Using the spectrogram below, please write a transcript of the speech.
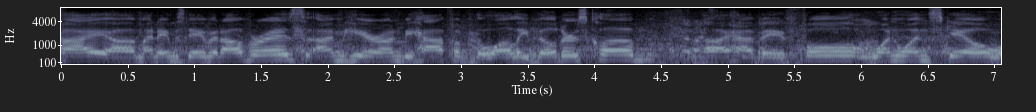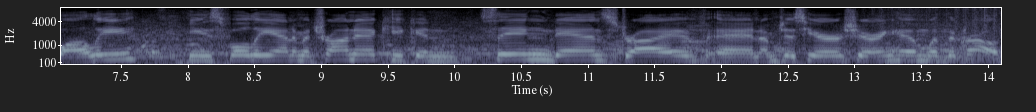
Uh, my name is David Alvarez. I'm here on behalf of the WALL-E Builders Club. I have a full 1-1 scale WALL-E. He's fully animatronic. He can sing, dance, drive, and I'm just here sharing him with the crowd.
